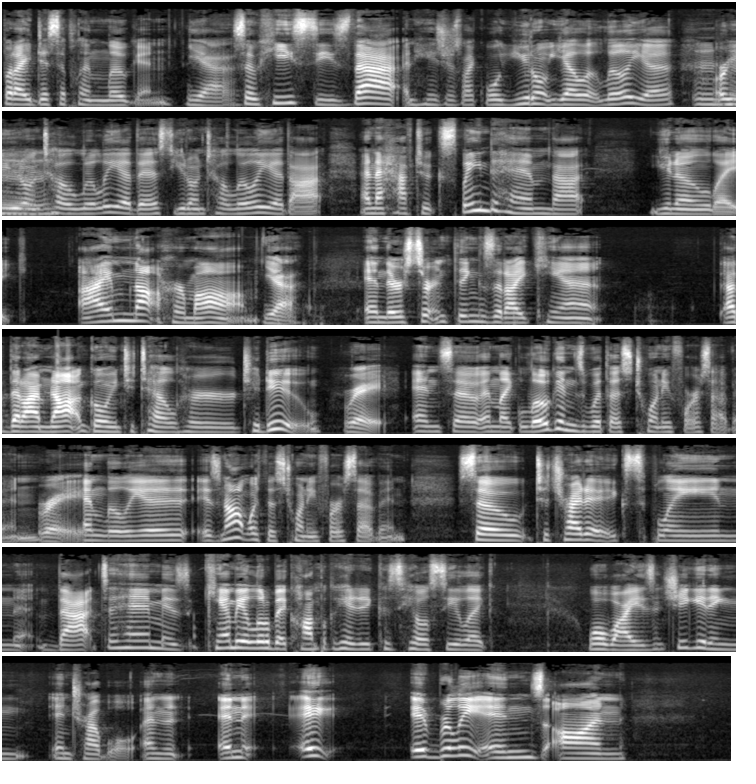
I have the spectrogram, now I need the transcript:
but I discipline Logan. Yeah. So he sees that and he's just like, well, you don't yell at Lilia or you don't tell Lilia this, you don't tell Lilia that. And I have to explain to him that, you know, like, I'm not her mom Yeah. and there's certain things that I can't, uh, that I'm not going to tell her to do. Right. And so, and like Logan's with us 24 7. Right. And Lilia is not with us 24 7. So to try to explain that to him is, can be a little bit complicated because he'll see like, well, why isn't she getting in trouble? And, and it, it really ends on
